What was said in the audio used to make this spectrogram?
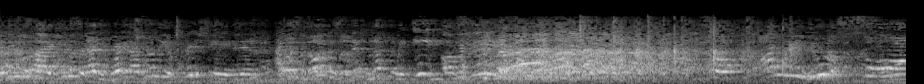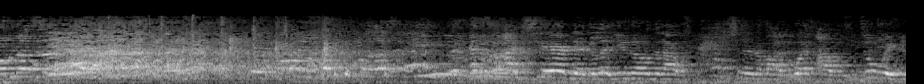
and he was like, he said, that's great, I really appreciate it. And I just noticed there's nothing to eat upstairs. so I need you to soar upstairs. And so I shared that to let you know that I was passionate about what I was doing.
